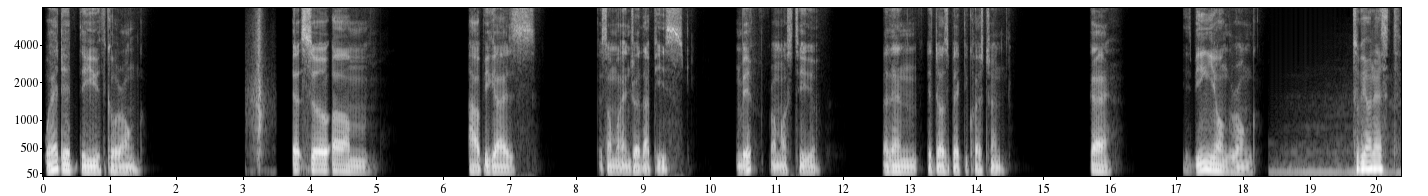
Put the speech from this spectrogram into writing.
where did the youth go wrong? Uh, so, um, I hope you guys somewhat enjoyed that piece bit from us to you. But then it does beg the question guy, is being young wrong? To be honest,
